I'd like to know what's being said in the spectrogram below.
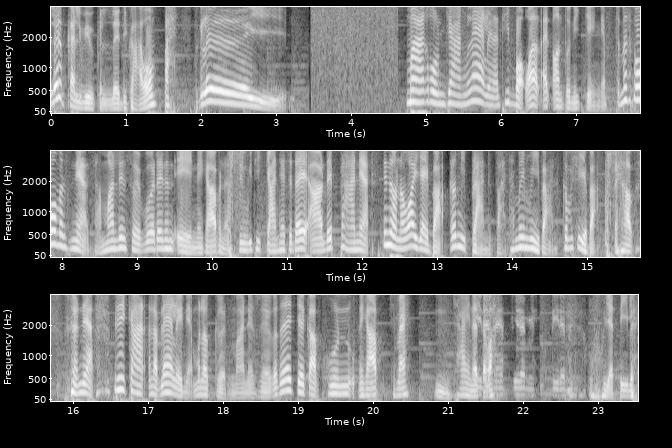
เริ่มการรีวิวกันเลยดีกว่าผมไป ไปกันเลยมาครับผมอย่างแรกเลยนะที่บอกว่าแอดออนตัวนี้เจ๋งเนี่ยจะไม่ใช่เพราะว่ามันเนี่ยสามารถเล่นเซิร์ฟเวอร์ได้นั่นเองนะครับนะซึ่งวิธีการที่จะได้อ่าได้ปลาเนี่ยแน่นอนนะว่าใหญ่บะก็ต้องมีปลาถูกปะถ้าไม่มีปลาก็ไม่ใช่ใหญ่บะนะครับเพราะฉะนั้นเนี่ยวิธีการอันดับแรกเลยเนี่ยเมื่อเราเกิดมาเนี่ยส่วนใหญ่ก็จะได้เจอกับคุณนะครับใช่ไหม อืมใช่นะแต่ว่าตีได้ไหมตีได้ไหมโอ้ยอย่าตีเลย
